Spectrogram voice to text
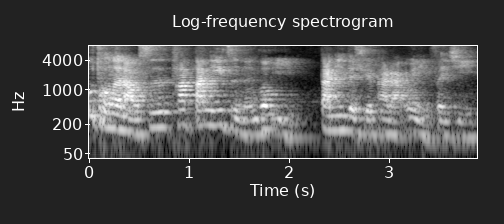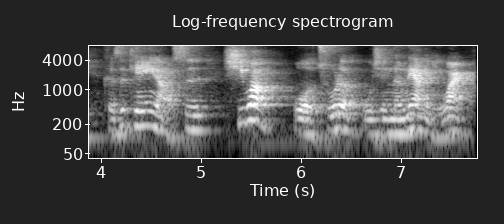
不同的老师他单一只能够以单一的学派来为你分析。可是天意老师希望我除了五行能量以外，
